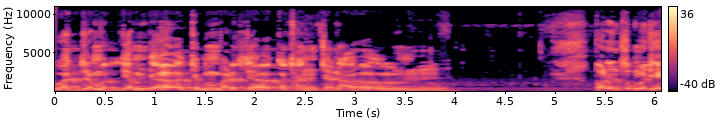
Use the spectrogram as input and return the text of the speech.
वज्रमुद्यम्य किम भर्त्य परंतु मुझे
